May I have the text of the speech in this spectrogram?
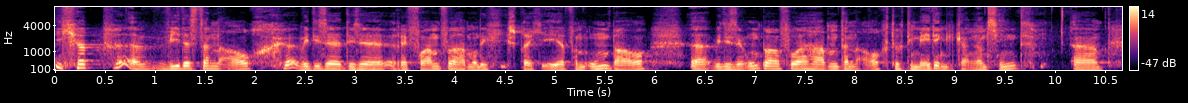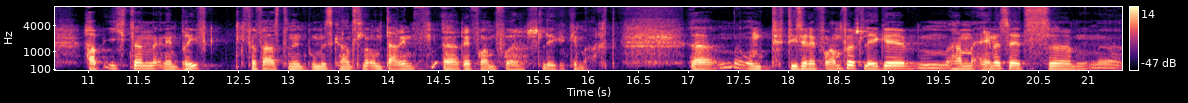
ich habe, äh, wie das dann auch, äh, wie diese, diese Reformvorhaben, und ich spreche eher von Umbau, wie diese Umbauvorhaben dann auch durch die Medien gegangen sind, habe ich dann einen Brief verfasst an den Bundeskanzler und darin Reformvorschläge gemacht. Äh, und diese Reformvorschläge hm, haben einerseits ähm, äh, äh,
